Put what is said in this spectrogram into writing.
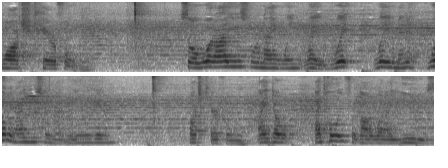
Watch carefully. So what I use for Nightwing, wait, wait, wait a minute. What did I use for Nightwing again? Watch carefully. I don't, I totally forgot what I used.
